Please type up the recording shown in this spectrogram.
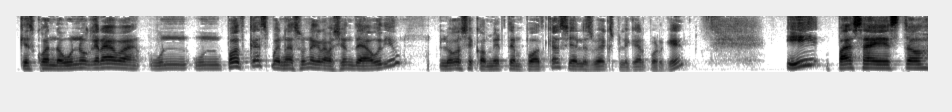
que es cuando uno graba un, un podcast, bueno, hace una grabación de audio, luego se convierte en podcast, ya les voy a explicar por qué. Y pasa esto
